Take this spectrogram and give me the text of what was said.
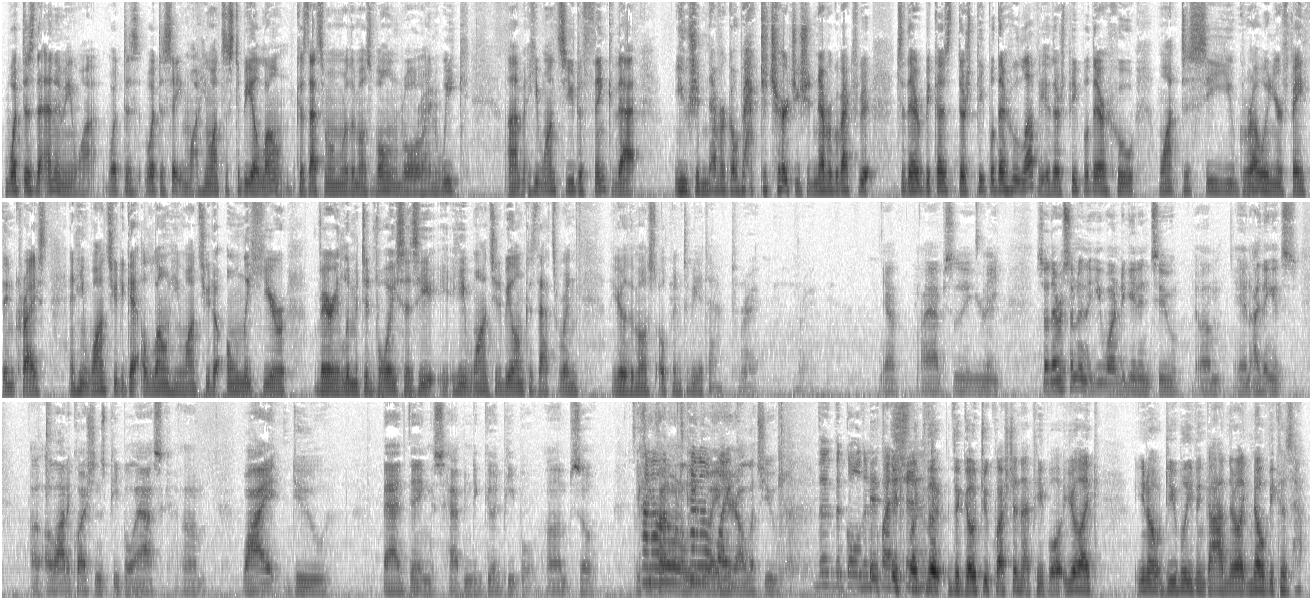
what does the enemy want? What does what does Satan want? He wants us to be alone because that's when we're the most vulnerable Right. and weak. Um, he wants you to think that you should never go back to church. You should never go back to to there because there's people there who love you. There's people there who want to see you grow in your faith in Christ, and he wants you to get alone. He wants you to only hear very limited voices. He he wants you to be alone because that's when you're the most open to be attacked. Right. Right. Yeah, I absolutely agree. So there was something that you wanted to get into, um, and I think it's a, a lot of questions people ask. Um, why do bad things happen to good people? Um, so if kinda- you kind of want to lead the way like- here, I'll let you. the the golden It- question. It's like the the go to question that people you're like, you know, do you believe in God? And they're like, no, because how,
